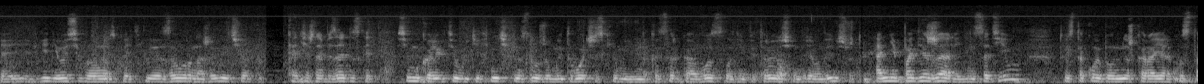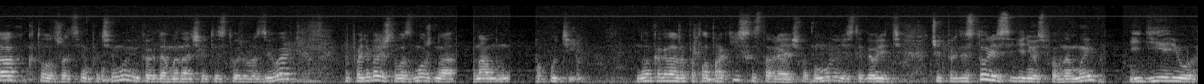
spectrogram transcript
Евгению Осипову, сказать, и Зауру Нажевичу. Конечно, обязательно сказать всему коллективу техническим службам и творческим, именно КСРК ВОЗ, Владимир Петрович, Андрей Владимирович, что они поддержали инициативу. То есть такой был немножко рояль в кустах, кто зачем, почему. И когда мы начали эту историю развивать, мы понимали, что, возможно, нам по пути. Но когда уже пошла практическая составляющая, вот мы, если говорить чуть предыстории с Евгением Осиповной, мы идею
